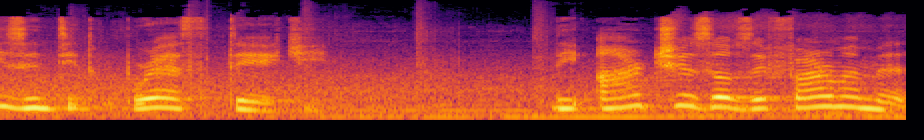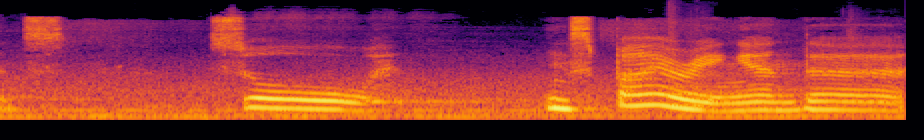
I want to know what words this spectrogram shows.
Isn't it breathtaking? The arches of the firmaments. So inspiring and uh,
